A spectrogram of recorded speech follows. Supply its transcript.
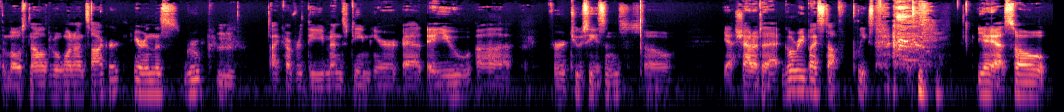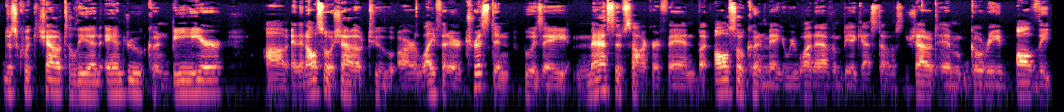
the most knowledgeable one on soccer here in this group. Mhm. I covered the men's team here at AU uh, for two seasons. So, yeah, shout out to that. Go read my stuff, please. yeah, yeah. So, just quick shout out to Leah and Andrew couldn't be here. Um, and then also a shout out to our life editor Tristan, who is a massive soccer fan, but also couldn't make it. We wanted to have him be a guest host. Shout out to him. Go read all the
